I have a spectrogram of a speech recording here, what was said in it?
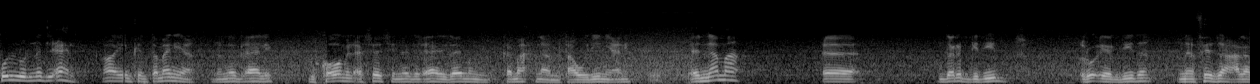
كله النادي الأهلي. آه يمكن ثمانيه من النادي الأهلي. القوام الأساسي النادي الأهلي دايما كما إحنا متعودين يعني. إنما آه، مدرب جديد رؤية جديدة نافذة على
